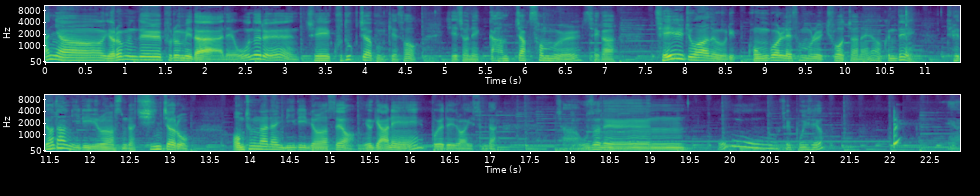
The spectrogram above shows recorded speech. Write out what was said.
안녕. 여러분들 부릅니다. 네 오늘은 제 구독자분께서 예전에 깜짝 선물 제가 제일 좋아하는 우리 공벌레 선물을 주었잖아요. 근데 대단한 일이 일어났습니다. 진짜로. 엄청난 일이 일어났어요. 여기 안에 보여드리도록 하겠습니다. 자 우선은 오 저기 보이세요? 이야.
